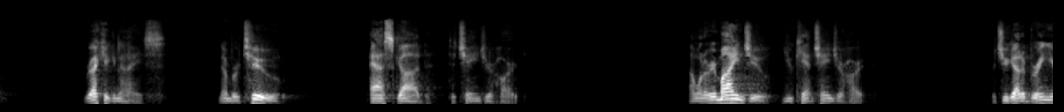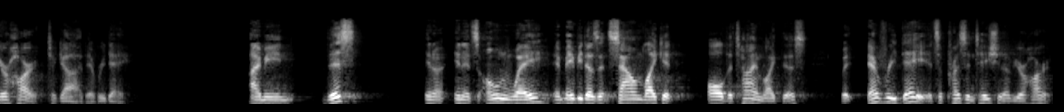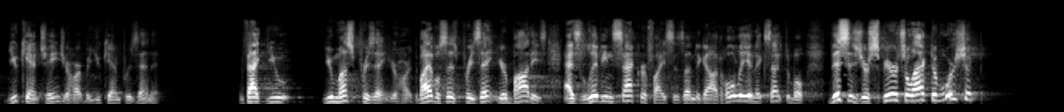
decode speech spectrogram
recognize. Number two, ask God to change your heart. I want to remind you, you can't change your heart. But you got to bring your heart to God every day. I mean, this, in, a, in its own way, it maybe doesn't sound like it all the time like this, but every day it's a presentation of your heart. You can't change your heart, but you can present it. In fact, you, you must present your heart. The Bible says, present your bodies as living sacrifices unto God, holy and acceptable. This is your spiritual act of worship.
